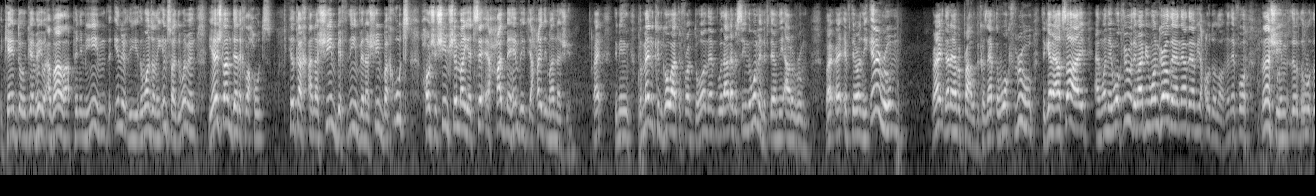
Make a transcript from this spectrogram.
It can't do. it can't be- Aval ha'penimim, the inner, the, the ones on the inside, the women. Yesh laim derech lachutz. הילקח אנשים בפנים ונשים בחוץ, חוששים שמא יצא אחד מהם ויתייחד עם הנשים. Right? I mean, the men can go out the front door and then without ever seeing the women if they're in the outer room. Right? right? If they're in the inner room, right, then I have a problem because they have to walk through to get outside, and when they walk through, there might be one girl there, and now they have Yahud alone, and therefore Nashim. The, the, the,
